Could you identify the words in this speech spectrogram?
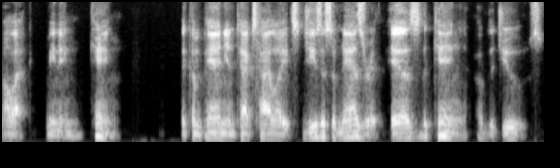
Malek, meaning king. The companion text highlights Jesus of Nazareth as the king of the Jews.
